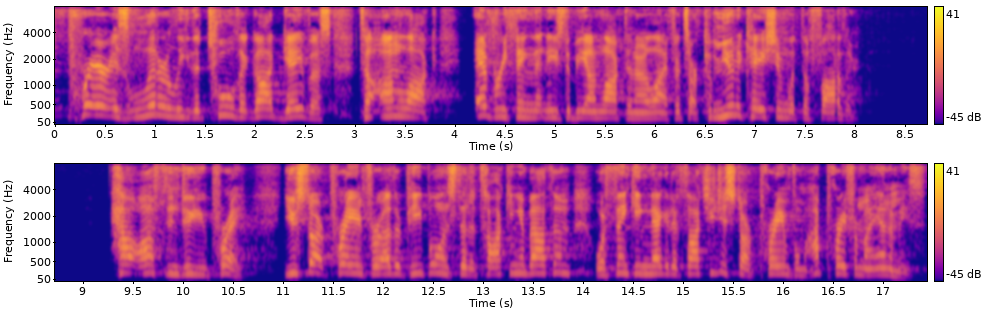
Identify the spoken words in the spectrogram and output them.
prayer is literally the tool that God gave us to unlock everything that needs to be unlocked in our life. It's our communication with the Father. How often do you pray? You start praying for other people instead of talking about them or thinking negative thoughts. You just start praying for them. I pray for my enemies.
